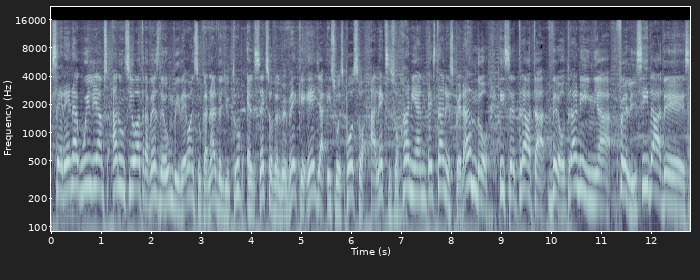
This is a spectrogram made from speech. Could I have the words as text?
Serena Williams anunció a través de un video en su canal de YouTube el sexo del bebé que ella y su esposo Alexis Ohanian están esperando y se trata de otra niña. ¡Felicidades!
